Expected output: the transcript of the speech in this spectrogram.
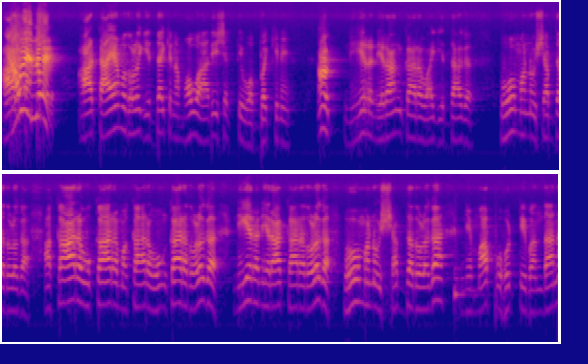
ಆ- ಇಲ್ಲ. ಆ ಟೈಮದೊಳಗೆ ಇದ್ದಕ್ಕೆ ನಮ್ಮವ್ವ ಆದಿಶಕ್ತಿ ಒಬ್ಬಕ್ಕಿನೇ ನೀರ ನಿರಾಂಕಾರವಾಗಿ ಇದ್ದಾಗ ಓಂ ಅನ್ನೋ ಶಬ್ದದೊಳಗ ಅಕಾರ ಉಕಾರ ಮಕಾರ ಓಂಕಾರದೊಳಗ ನೀರ ನಿರಾಕಾರದೊಳಗ ಓಂ ಅನ್ನೋ ಶಬ್ದದೊಳಗ ನಿಮ್ಮ ಅಪ್ಪ ಹುಟ್ಟಿ ಬಂದಾನ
